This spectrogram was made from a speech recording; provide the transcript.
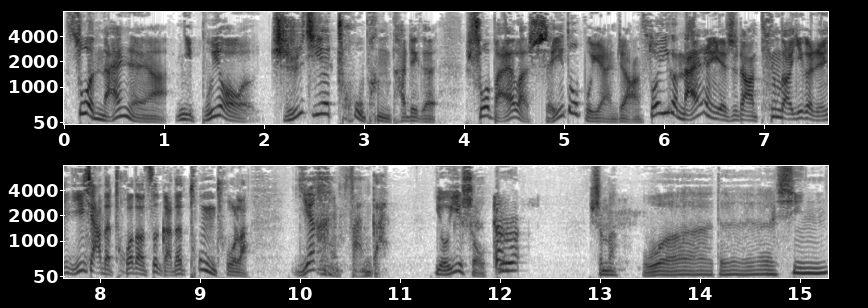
做男人啊，你不要直接触碰他这个。说白了，谁都不愿这样。做一个男人也是这样，听到一个人一下子戳到自个儿的痛处了，也很反感。有一首歌，什么我的心。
